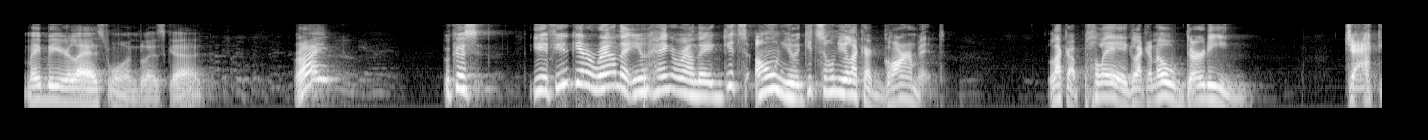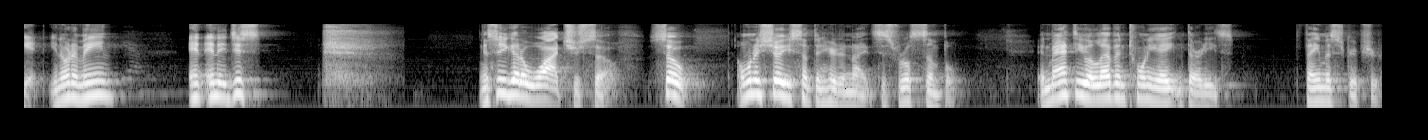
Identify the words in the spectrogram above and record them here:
Maybe your last one, bless God. Right? Because if you get around that, you hang around that, it gets on you. It gets on you like a garment, like a plague, like an old dirty jacket. You know what I mean? And, and it just, and so you got to watch yourself. So I want to show you something here tonight. It's just real simple. In Matthew 11, 28 and 30, it's famous scripture.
